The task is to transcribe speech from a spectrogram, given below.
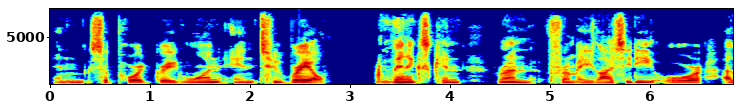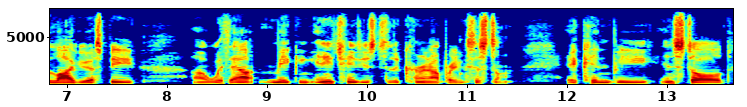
and support grade 1 and 2 Braille. Vinux can run from a live CD or a live USB uh, without making any changes to the current operating system. It can be installed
